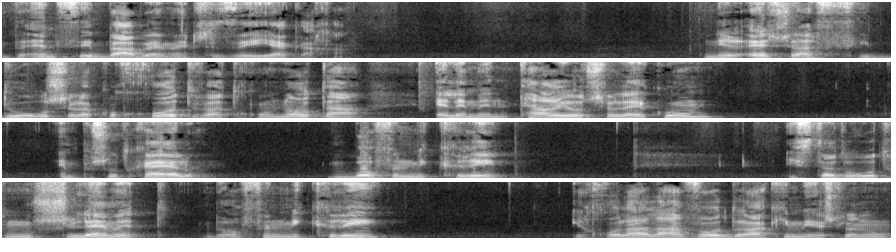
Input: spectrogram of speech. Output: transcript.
ואין סיבה באמת שזה יהיה ככה. נראה שהסידור של הכוחות והתכונות האלמנטריות של היקום הם פשוט כאלו, באופן מקרי. הסתדרות מושלמת באופן מקרי יכולה לעבוד רק אם יש לנו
